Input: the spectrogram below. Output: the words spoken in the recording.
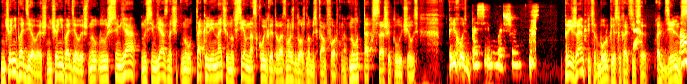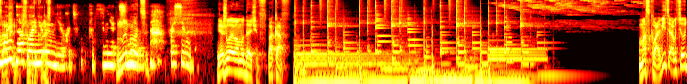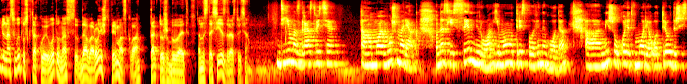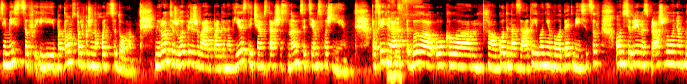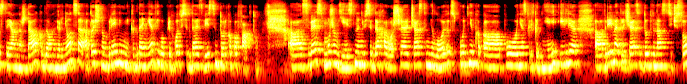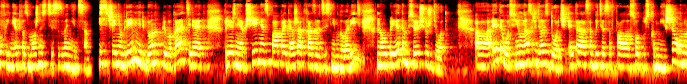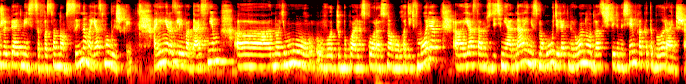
Ничего не поделаешь, ничего не поделаешь. Ну, вы же семья. Ну, семья, значит, ну, так или иначе, ну, всем, насколько это возможно, должно быть комфортно. Ну, вот так с Сашей получилось. Переходим. Спасибо большое. Приезжаем в Петербург, если хотите, отдельно а с Сашей. мы, да, планируем прекрасно. ехать. Семья, ну и молодцы. Спасибо. Я желаю вам удачи. Пока. Москва. Видите, а вот сегодня у нас выпуск такой. Вот у нас, да, Воронеж, теперь Москва. Так тоже бывает. Анастасия, здравствуйте. Дима, здравствуйте. А, мой муж моряк. У нас есть сын Мирон, ему три с половиной года. А, Миша уходит в море от трех до шести месяцев и потом столько же находится дома. Мирон тяжело переживает папин отъезд, и чем старше становится, тем сложнее. Последний раз это было около а, года назад, и его не было пять месяцев. Он все время спрашивал о нем, постоянно ждал, когда он вернется, а точного времени никогда нет, его приход всегда известен только по факту. Связь с мужем есть, но не всегда хорошая, часто не ловит, спутник а, по несколько дней, или а, время отличается до 12 часов и нет возможности созвониться. И с течением времени ребенок привыкает, теряет прежнее общение с папой, даже отказывается с ним говорить, но при этом все еще ждет. А, этой осенью у нас родилась дочь. Это событие совпало с отпуском Миши. Он уже пять месяцев в основном с сыном, а я с малышкой. Они не разлей вода с ним, но ему вот буквально скоро снова уходить в море. Я останусь с детьми одна и не смогу уделять Мирону 24 на 7, как это было раньше.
